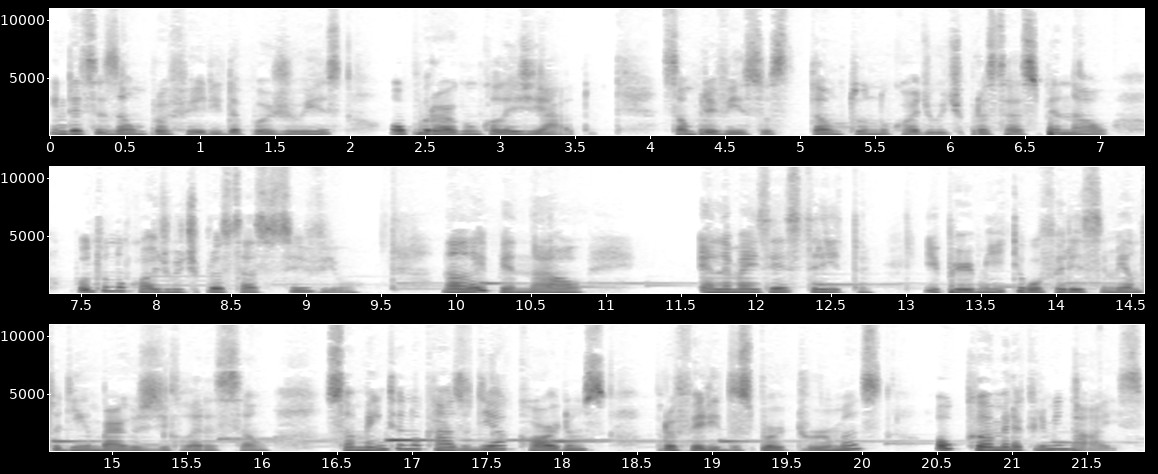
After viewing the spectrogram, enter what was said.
em decisão proferida por juiz ou por órgão colegiado. São previstos tanto no Código de Processo Penal quanto no Código de Processo Civil. Na lei penal, ela é mais restrita e permite o oferecimento de embargos de declaração somente no caso de acórdãos proferidos por turmas ou câmara criminais,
